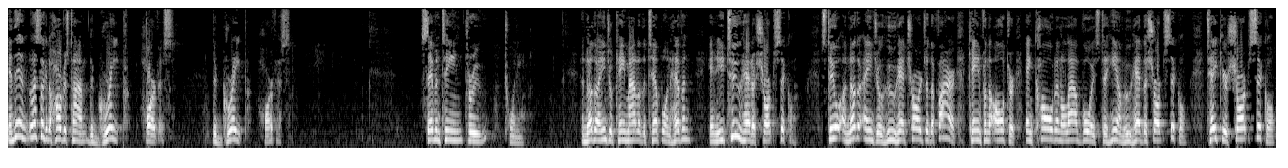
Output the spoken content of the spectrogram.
And then let's look at the harvest time, the grape harvest. The grape harvest. 17 through 20. Another angel came out of the temple in heaven, and he too had a sharp sickle. Still another angel who had charge of the fire came from the altar and called in a loud voice to him who had the sharp sickle, Take your sharp sickle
